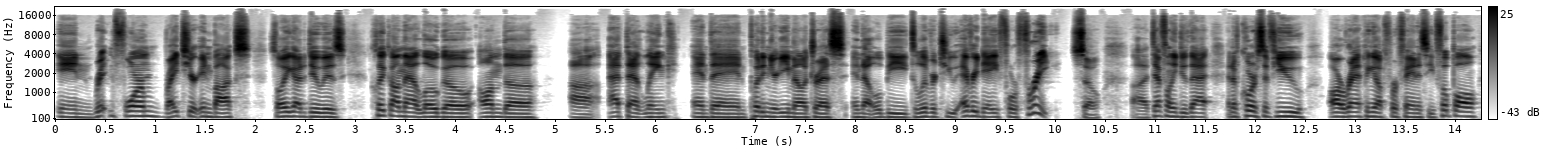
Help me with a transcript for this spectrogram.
in written form right to your inbox. So all you got to do is click on that logo on the uh, at that link and then put in your email address, and that will be delivered to you every day for free. So uh, definitely do that. And of course, if you are ramping up for fantasy football,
